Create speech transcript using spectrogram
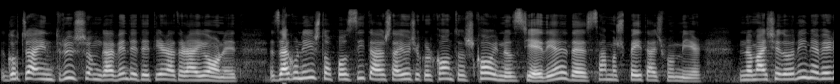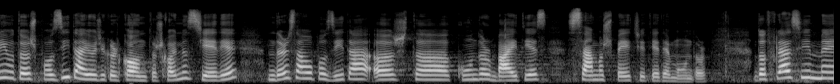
goxha i ndryshëm nga vendet e tjera të rajonit. Zakonisht opozita është ajo që kërkon të shkojë në zgjedhje dhe sa më shpejt aq më mirë. Në Maqedoninë e Veriut është pozita ajo që kërkon të shkojë në zgjedhje, ndërsa opozita është kundër mbajtjes sa më shpejt që të jetë e mundur. Do të flasim me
